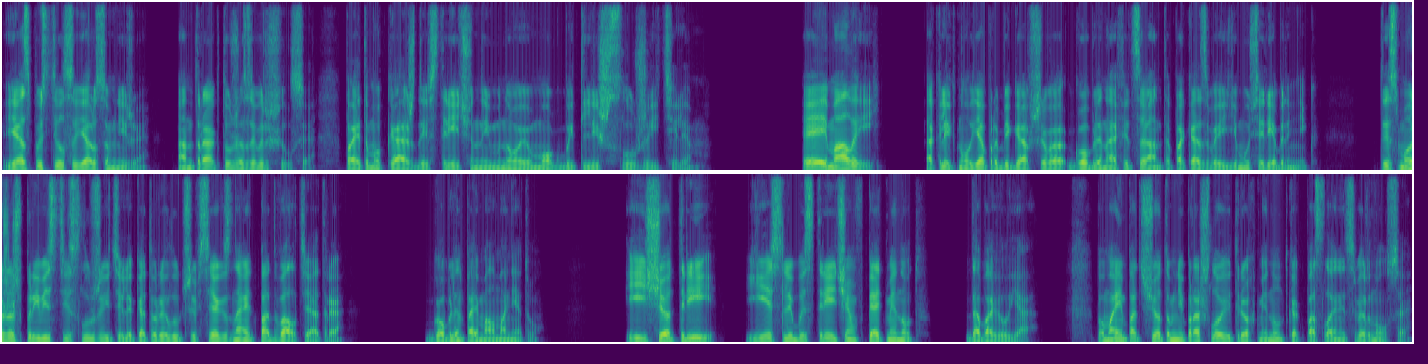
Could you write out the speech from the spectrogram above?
Я спустился ярусом ниже. Антракт уже завершился, поэтому каждый встреченный мною мог быть лишь служителем. «Эй, малый!» — окликнул я пробегавшего гоблина-официанта, показывая ему серебряник. «Ты сможешь привести служителя, который лучше всех знает подвал театра?» Гоблин поймал монету. «И еще три, если быстрее, чем в пять минут», — добавил я. По моим подсчетам не прошло и трех минут, как посланец вернулся.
